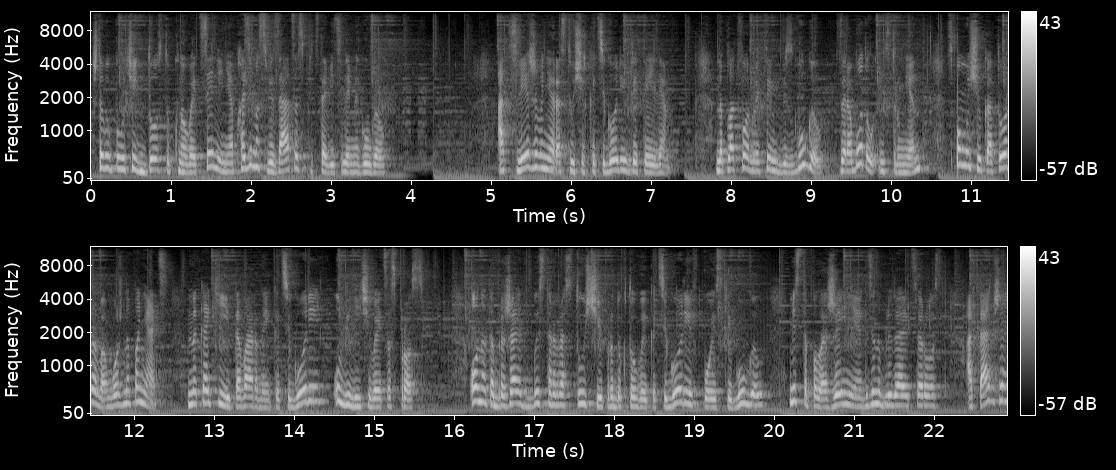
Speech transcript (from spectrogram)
Чтобы получить доступ к новой цели, необходимо связаться с представителями Google. Отслеживание растущих категорий в ритейле. На платформе Think with Google заработал инструмент, с помощью которого можно понять, на какие товарные категории увеличивается спрос. Он отображает быстро растущие продуктовые категории в поиске Google, местоположение, где наблюдается рост, а также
